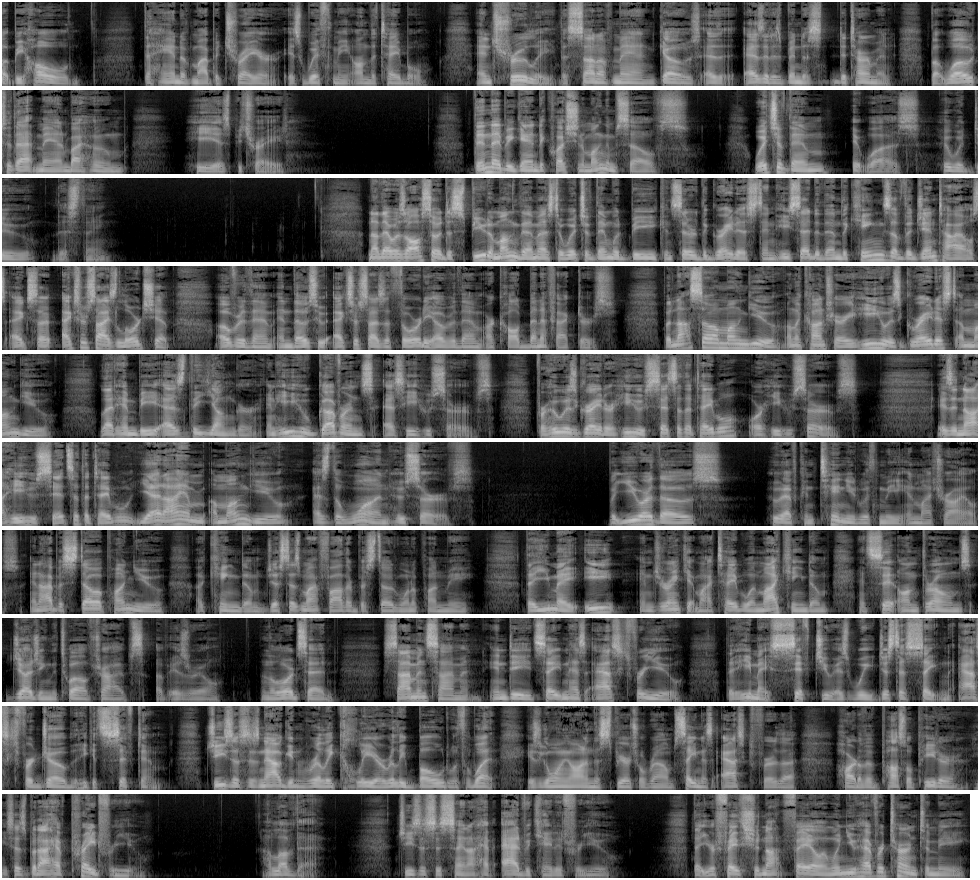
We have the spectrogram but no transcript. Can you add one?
But behold, the hand of my betrayer is with me on the table. And truly, the Son of Man goes as, as it has been determined. But woe to that man by whom he is betrayed. Then they began to question among themselves which of them it was who would do this thing. Now there was also a dispute among them as to which of them would be considered the greatest. And he said to them, The kings of the Gentiles exercise lordship over them, and those who exercise authority over them are called benefactors. But not so among you. On the contrary, he who is greatest among you, let him be as the younger, and he who governs as he who serves. For who is greater, he who sits at the table or he who serves? Is it not he who sits at the table? Yet I am among you as the one who serves. But you are those who have continued with me in my trials, and I bestow upon you a kingdom, just as my Father bestowed one upon me, that you may eat and drink at my table in my kingdom, and sit on thrones, judging the twelve tribes of Israel. And the Lord said, Simon, Simon, indeed, Satan has asked for you that he may sift you as wheat, just as Satan asked for Job that he could sift him. Jesus is now getting really clear, really bold with what is going on in the spiritual realm. Satan has asked for the heart of Apostle Peter. He says, But I have prayed for you. I love that. Jesus is saying, I have advocated for you that your faith should not fail. And when you have returned to me,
